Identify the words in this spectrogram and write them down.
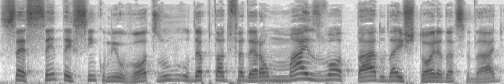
65 mil votos, o, o deputado federal mais votado da história da cidade.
